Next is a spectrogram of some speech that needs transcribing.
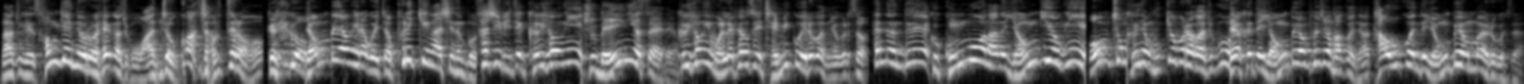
나중에 성견녀로 해가지고 완전 꽉 잡더라고 그리고 영배 형이라고 있죠. 프리킹 하시는 분. 사실 이제 그 형이 주 메인이었어야 돼요. 그 형이 원래 평소에 재밌고 이러거든요. 그래서 했는데 그 공무원 하는 연기 형이 엄청 그냥 웃겨버려가지고 내가 그때 영배 형 표정 봤거든요. 다 웃고 있는데 영배 형만 이러고 있어요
